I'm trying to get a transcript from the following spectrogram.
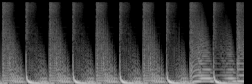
どんどん。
